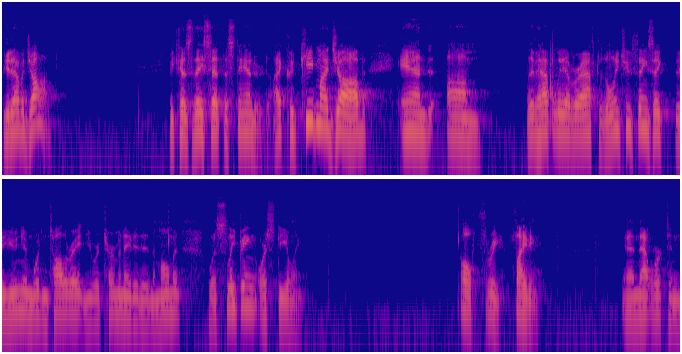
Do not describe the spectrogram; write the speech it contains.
You'd have a job because they set the standard. I could keep my job and um, live happily ever after. The only two things they, the union wouldn't tolerate, and you were terminated in a moment, was sleeping or stealing. Oh, three, fighting. And that worked in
